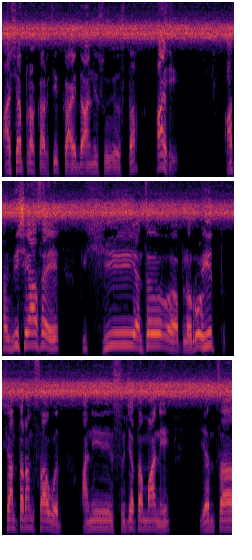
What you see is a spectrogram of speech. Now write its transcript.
अशा प्रकारची कायदा आणि सुव्यवस्था आहे. आता विषय असा आहे की ही यांचं आपलं रोहित शांताराम सावंत आणि सुजाता माने यांचा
